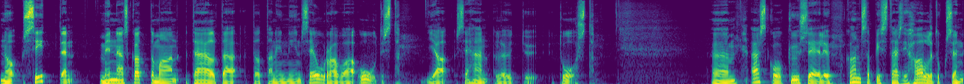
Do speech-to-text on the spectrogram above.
No sitten mennään katsomaan täältä tota niin, niin seuraavaa uutista, ja sehän löytyy tuosta. SK-kysely. Kansa pistäisi hallituksen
